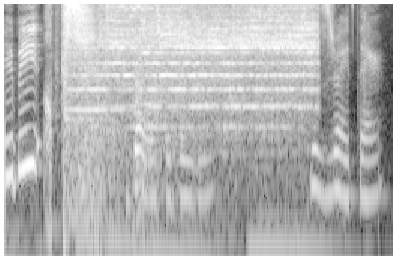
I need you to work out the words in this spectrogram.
Where's the baby? Oh, There's the baby. He's right there.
